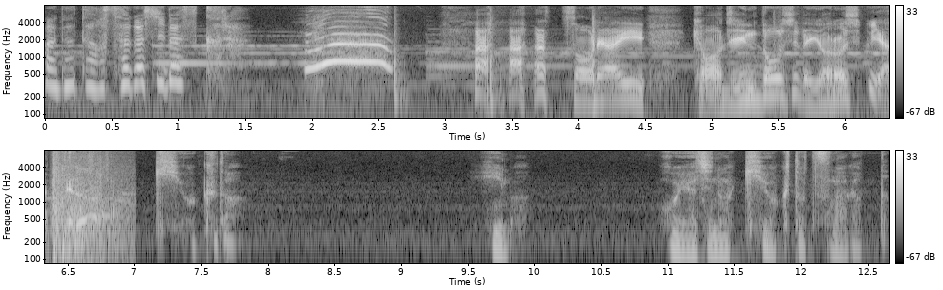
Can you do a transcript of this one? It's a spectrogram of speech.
あなたを探し出すから。そりゃいい。巨人同士でよろしくやってろ。記憶だ今親父の記憶とつながった。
